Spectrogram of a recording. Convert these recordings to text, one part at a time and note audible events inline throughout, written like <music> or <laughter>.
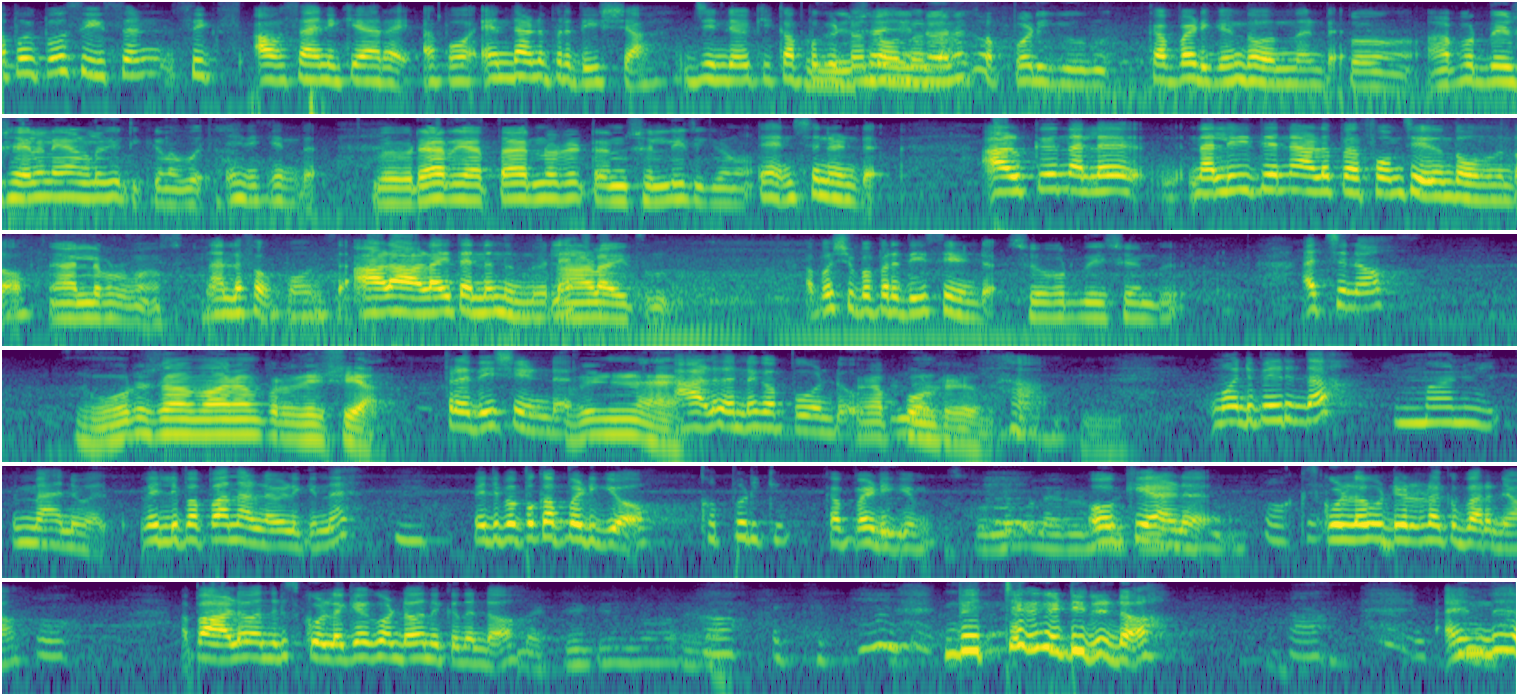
അപ്പോൾ ഇപ്പോൾ season six അവസാനിക്കാറായി. അപ്പോൾ എന്താണ് പ്രതീക്ഷ? ജിൻഡോയ്ക്ക് കപ്പ് കിട്ടും കപ്പടിക്കുന്നു കപ്പടിക്കും തോന്നുന്നുണ്ട്. തോന്നുന്നു. ആ പ്രതീക്ഷയിലാണ് ഞങ്ങൾ ഇരിക്കുന്നത് ഇരിക്കുന്നത് വിവരം അറിയാത്തവരനൊരു ടെൻഷനിൽ ഇരിക്കണം. ടെൻഷൻ ഉണ്ട് ആൾക്ക് നല്ല നല്ല രീതി തന്നെ ആൾ പെർഫോം ചെയ്തെന്ന് തോന്നുന്നുണ്ടോ? നല്ല പെർഫോമൻസ് നല്ല പെർഫോമൻസ് ആൾ ആളായി തന്നെ നിന്നു അല്ലേ? ആളായി തന്നു അപ്പോൾ ശുഭപ്രതീക്ഷയുണ്ട്. ശുഭപ്രതീക്ഷയുണ്ട്. അച്ഛനോ? നൂറ് ശതമാനം പ്രതീക്ഷയാ. പ്രതീക്ഷയുണ്ട്. പിന്നെ ആൾ തന്നെ കപ്പ് കൊണ്ടുപോകും. മോന്റെ പേരെന്താ? ഇമ്മാനുവൽ. വല്യപ്പപ്പ എന്നാണല്ലോ വിളിക്കുന്നത് വല്യപ്പപ്പ കപ്പടിക്കോ കപ്പടിക്കും കപ്പടിക്കും. ഓക്കെ ആണ് സ്കൂളിലെ കുട്ടികളോടൊക്കെ പറഞ്ഞോ? അപ്പൊ ആൾ വന്നിട്ട് സ്കൂളിലേക്ക് കൊണ്ടുപോകാൻ നിൽക്കുന്നുണ്ടോ? ബെറ്റൊക്കെ കിട്ടിയിട്ടുണ്ടോ? എന്ത്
